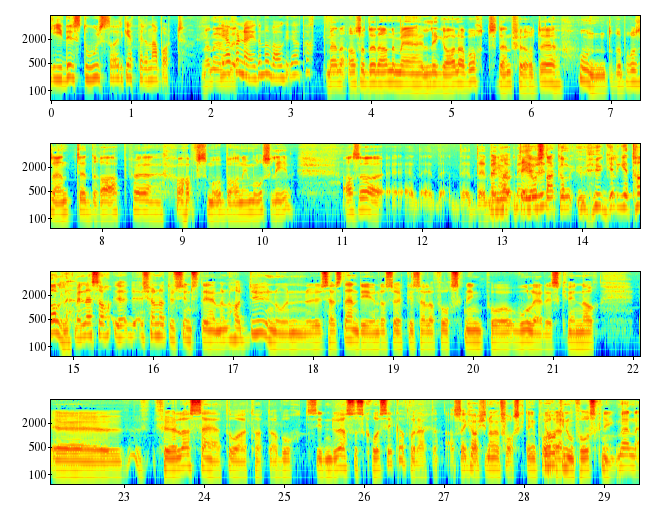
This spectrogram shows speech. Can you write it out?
lider stor sorg etter en abort. Men, de er det, fornøyde med valget de har tatt. Men altså det der med legal abort, den førte 100 til drap eh, av små barn i mors liv. Altså, det, det, det, men, det, er jo snakk om uhyggelige tall. Men jeg, jeg, skjønner at du syns det, men har du noen selvstendige undersøkelser eller forskning på hvorledes kvinner føler seg etter å ha tatt abort, siden du er så skråsikker på dette? Altså, Jeg har ikke noe forskning på det. Du har ikke noe forskning? Men,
